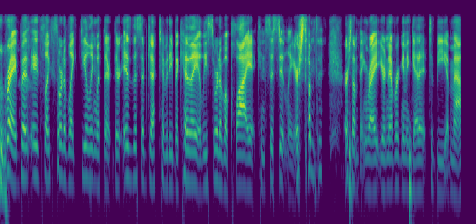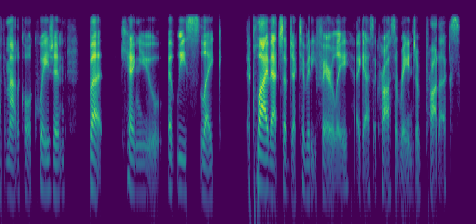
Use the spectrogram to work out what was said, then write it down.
Right but it's like sort of like dealing with there there is this subjectivity but can they at least sort of apply it consistently or something or something right? You're never going to get it to be a mathematical equation but can you at least like apply that subjectivity fairly i guess across a range of products?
